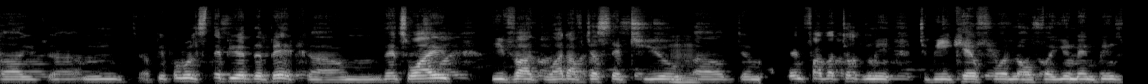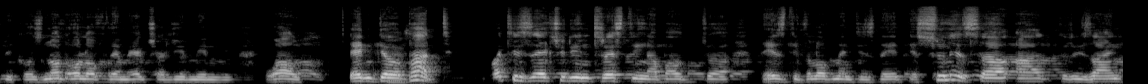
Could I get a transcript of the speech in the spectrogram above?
Uh, um, people will step you at the back. Um, that's why, if what I've just said to you, mm-hmm. grandfather taught me to be careful of human beings because not all of them actually mean well. And but what is actually interesting about uh, this development is that as soon as uh, I resign,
